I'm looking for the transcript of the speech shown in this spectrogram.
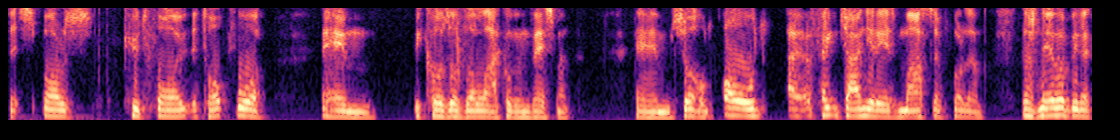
that Spurs could fall out the top four um, because of the lack of investment. Um, so all I think January is massive for them. There's never been a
